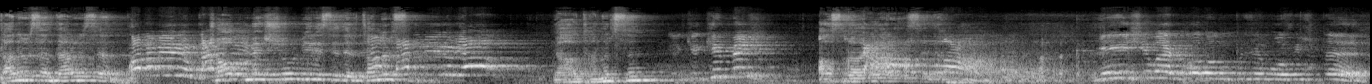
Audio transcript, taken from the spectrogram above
Tanırsın tanırsın. Tanımıyorum. tanımıyorum. Çok meşhur birisidir Ya tanırsın. tanımıyorum ya. Ya tanırsın. Ki- Kimmiş? Azrail aleyhisselam. Ne işi var onun bizim ofiste?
